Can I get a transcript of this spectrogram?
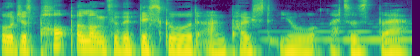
or just pop along to the Discord and post your letters there.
